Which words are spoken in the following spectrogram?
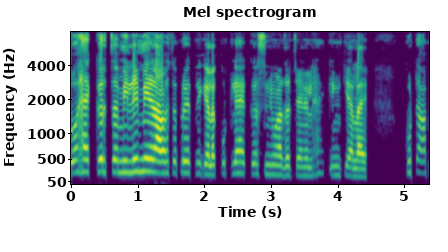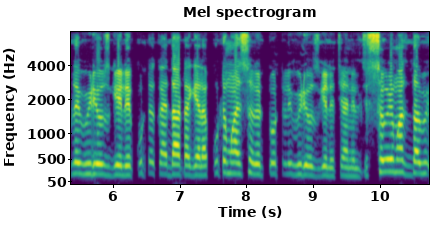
तो हॅकरचा मी लय लावायचा प्रयत्न केला. कुठल्या हॅकर्सनी माझा चॅनल हॅकिंग केला आहे कुठं आपले व्हिडिओज गेले? कुठं काय डाटा गेला? कुठं माझे सगळे टोटली व्हिडिओज गेले चॅनलचे सगळे माझं दहावी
